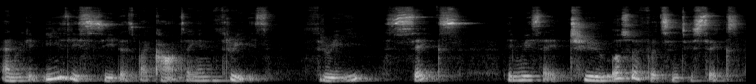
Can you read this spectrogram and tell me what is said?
And we can easily see this by counting in threes. 3, 6. Then we say 2 also fits into 6.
